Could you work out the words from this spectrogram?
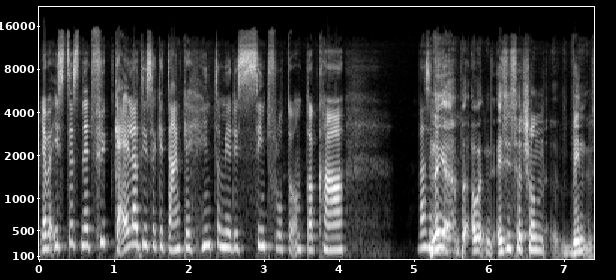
Ja, aber ist das nicht viel geiler, dieser Gedanke, hinter mir die Sintflut und da kann, nicht, Naja, aber- es ist halt schon, wenn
